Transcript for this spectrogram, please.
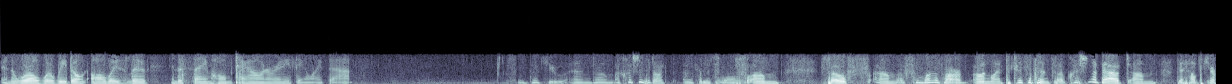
in a world where we don't always live in the same hometown or anything like that. Thank you. And um, a question for Dr. Uh, for Ms. Wolf. Um, so, f- um, from one of our online participants, a question about um, the healthcare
